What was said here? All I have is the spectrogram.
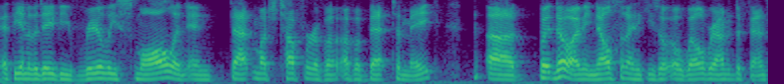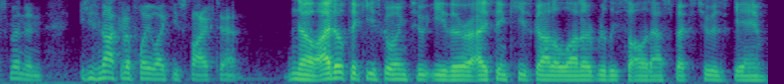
at the end of the day, be really small and, and that much tougher of a of a bet to make. Uh, but no, I mean Nelson. I think he's a, a well rounded defenseman and he's not going to play like he's 5'10. No, I don't think he's going to either. I think he's got a lot of really solid aspects to his game.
